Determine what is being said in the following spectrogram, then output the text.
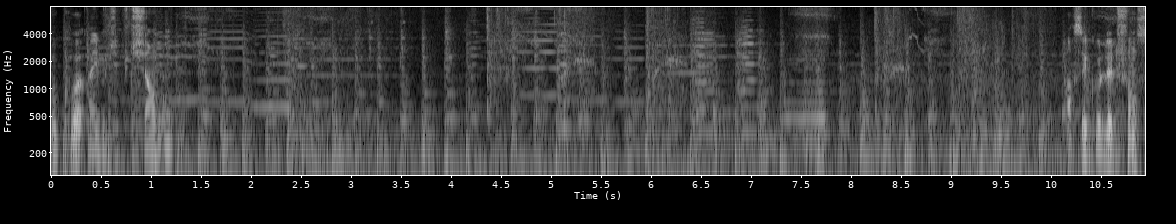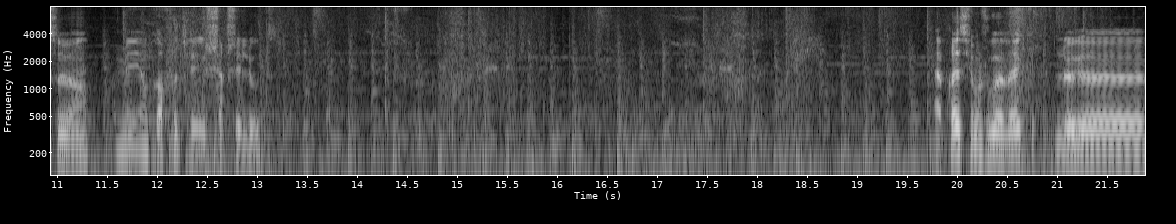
Faut quoi Ah, mais j'ai plus de charbon. Alors c'est cool d'être chanceux, hein, mais encore faut-il aller chercher le loot. Après, si on joue avec, le euh,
